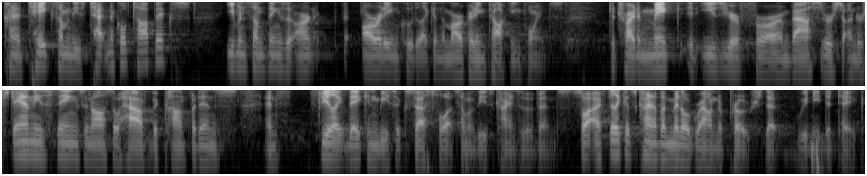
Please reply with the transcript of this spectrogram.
kind of take some of these technical topics, even some things that aren't already included like in the marketing talking points, to try to make it easier for our ambassadors to understand these things and also have the confidence and feel like they can be successful at some of these kinds of events. So I feel like it's kind of a middle ground approach that we need to take,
